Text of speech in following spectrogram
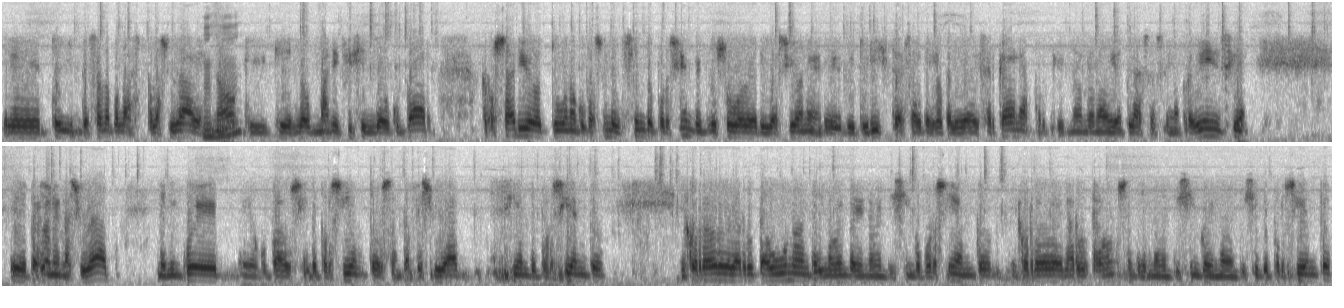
Eh, estoy empezando por las, por las ciudades, ¿no? Que, es lo más difícil de ocupar. Rosario tuvo una ocupación del 100%, incluso hubo derivaciones de, turistas a otras localidades cercanas porque no, no, había plazas en la provincia, eh, perdón, en la ciudad. Melincue eh, ocupado 100%, Santa Fe Ciudad 100% el corredor de la ruta 1 entre el 90 y el 95%, el corredor de la ruta 11 entre el 95 y el 97%,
